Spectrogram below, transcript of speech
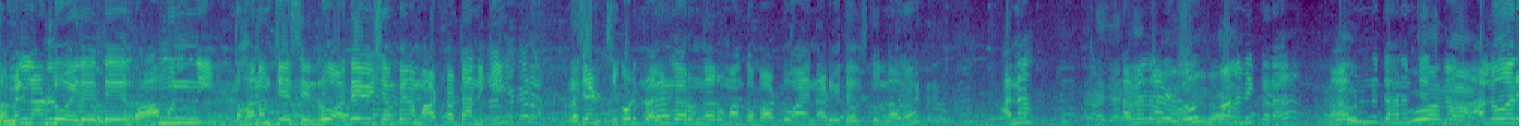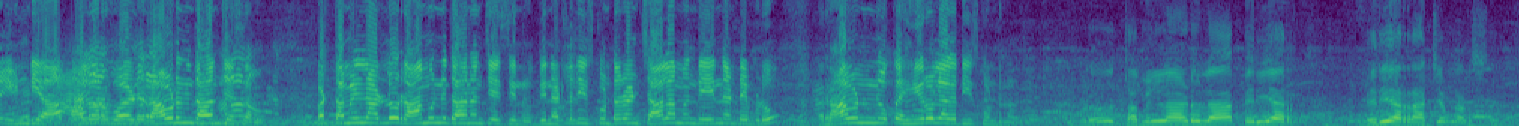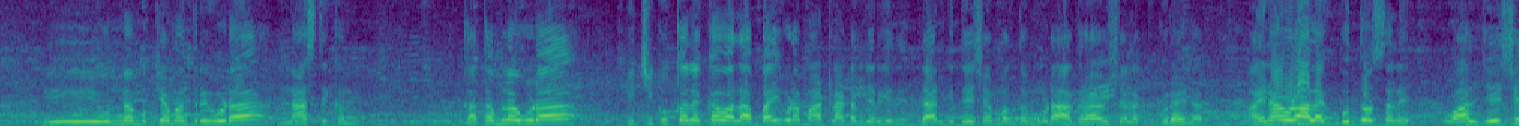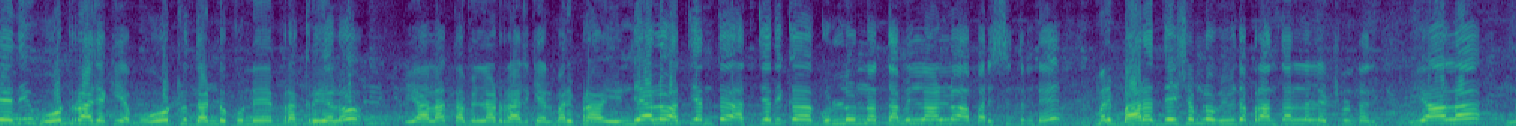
తమిళనాడులో ఏదైతే రాముణ్ణి దహనం చేసిండ్రో అదే విషయం పైన మాట్లాడడానికి ప్రజెంట్ చికోటి ప్రవీణ్ గారు ఉన్నారు మనతో పాటు. ఆయన అడిగి తెలుసుకుందాము. అన్న తమిళనాడులో మనం ఇక్కడ రావణుని దహనం చేసిన all over India all over world రావణుని దహనం చేశారు. బట్ తమిళనాడులో రాముణ్ణి దహనం చేసిండ్రు. దీన్ని ఎట్లా తీసుకుంటారు? అండ్ చాలా మంది ఏంటంటే ఇప్పుడు రావణుని ఒక హీరో లాగా తీసుకుంటున్నారు. ఇప్పుడు తమిళనాడులో పెరియార్ పెరియార్ రాజ్యం నడుస్తుంది. ఈ ఉన్న ముఖ్యమంత్రి కూడా నాస్తికులు. గతంలో కూడా పిచ్చి కుక్క లెక్క వాళ్ళ అబ్బాయి కూడా మాట్లాడడం జరిగింది. దానికి దేశం మొత్తం కూడా ఆగ్రహ విషయాలకు గురైనారు. అయినా కూడా వాళ్ళకి బుద్ధి వస్తలే వాళ్ళు చేసేది ఓటు రాజకీయం. ఓట్లు దండుకునే ప్రక్రియలో ఇవాళ తమిళనాడు రాజకీయాలు. మరి ప్ర ఇండియాలో అత్యంత అత్యధిక గుళ్ళు ఉన్న తమిళనాడులో ఆ పరిస్థితి ఉంటే మరి భారతదేశంలో వివిధ ప్రాంతాలలో ఎట్లుంటుంది? ఇవాళ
